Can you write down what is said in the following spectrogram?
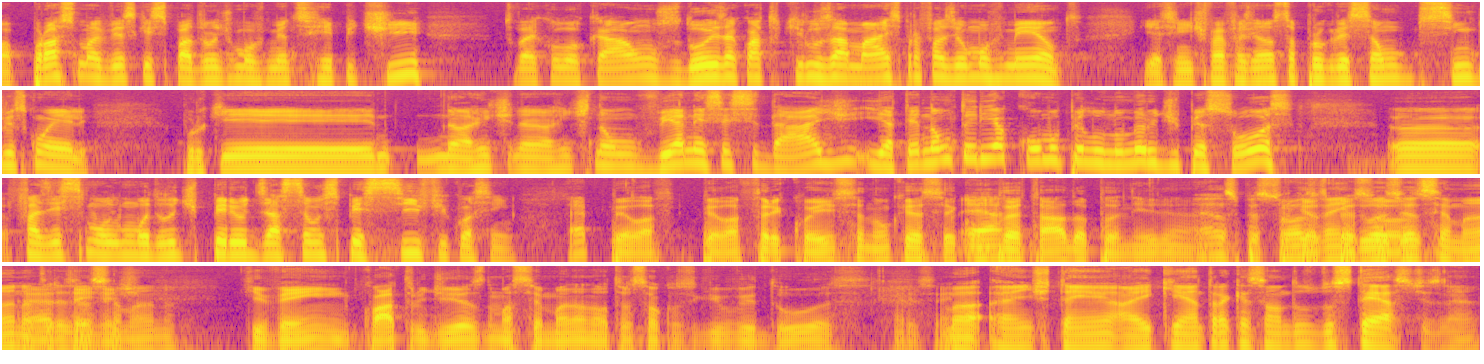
A próxima vez que esse padrão de movimento se repetir, tu vai colocar uns 2 a 4 quilos a mais para fazer o movimento. E assim a gente vai fazendo essa progressão simples com ele. Porque não, a, gente, a gente não vê a necessidade e até não teria como, pelo número de pessoas, uh, fazer esse modelo de periodização específico assim. É, pela, pela frequência nunca ia ser completado é. a planilha. É, as pessoas vêm duas vezes a semana, é, três vezes a semana que vem quatro dias numa semana, na outra só conseguiu vir duas. É a gente tem aí que entra a questão dos, dos testes, né?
